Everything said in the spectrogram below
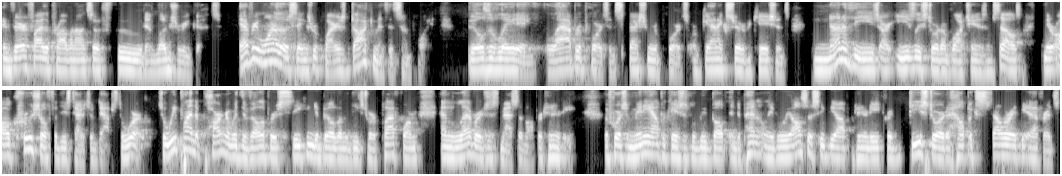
and verify the provenance of food and luxury goods. Every one of those things requires documents at some point bills of lading, lab reports, inspection reports, organic certifications. None of these are easily stored on blockchains themselves. They're all crucial for these types of dApps to work. So we plan to partner with developers seeking to build on the dStor platform and leverage this massive opportunity. Of course, many applications will be built independently, but we also seek the opportunity for dStor to help accelerate the efforts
